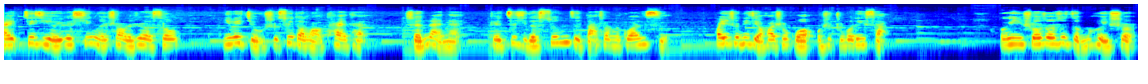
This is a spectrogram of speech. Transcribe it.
哎，最近有一个新闻上了热搜，一位九十岁的老太太沈奶奶给自己的孙子打上了官司。欢迎收听《简化生活》，我是主播 Lisa。我跟你说说是怎么回事儿。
